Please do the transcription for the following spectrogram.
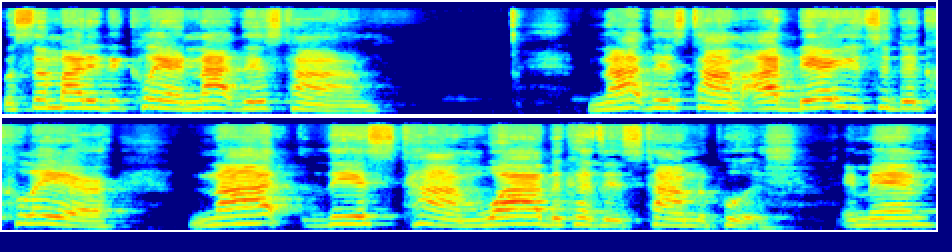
But somebody declared, not this time. Not this time. I dare you to declare, not this time. Why? Because it's time to push. Amen.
